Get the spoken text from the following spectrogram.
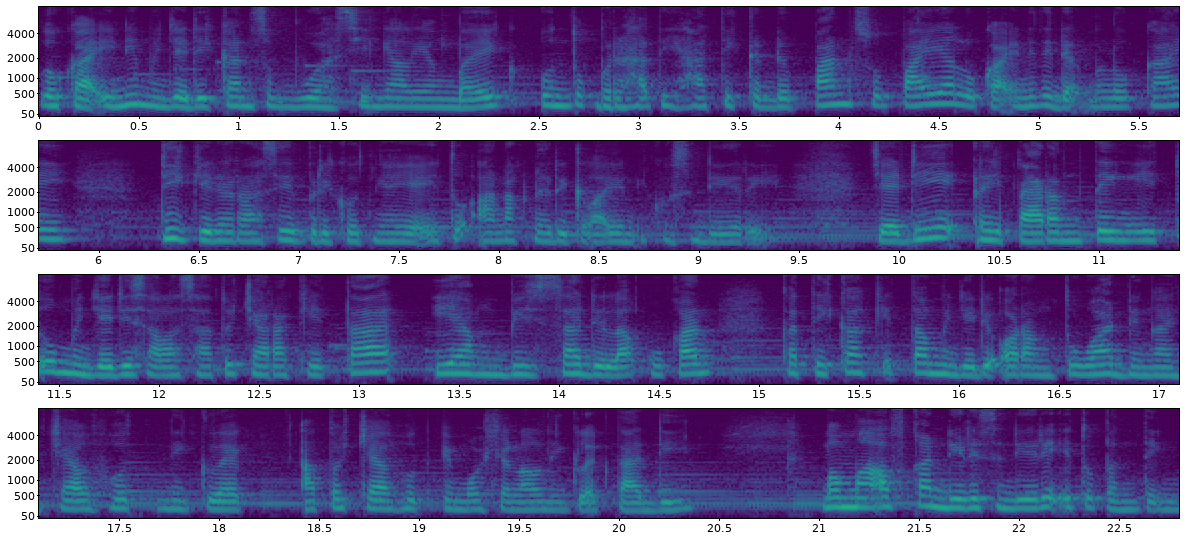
luka ini menjadikan sebuah sinyal yang baik untuk berhati-hati ke depan supaya luka ini tidak melukai di generasi berikutnya yaitu anak dari klien itu sendiri. Jadi reparenting itu menjadi salah satu cara kita yang bisa dilakukan ketika kita menjadi orang tua dengan childhood neglect atau childhood emotional neglect tadi. Memaafkan diri sendiri itu penting.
